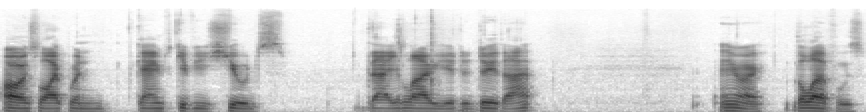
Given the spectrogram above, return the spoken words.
I always like when games give you shields, they allow you to do that. Anyway, the levels.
